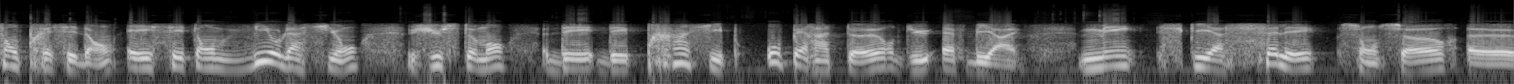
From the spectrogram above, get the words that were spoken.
sans précédent et c'est en violation justement des, des principes opérateur du FBI. Mais ce qui a scellé son sort, euh,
